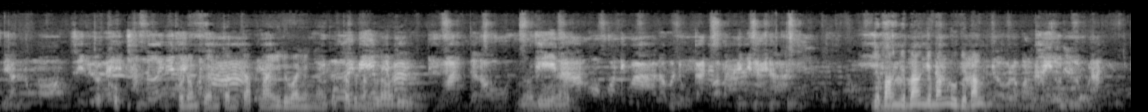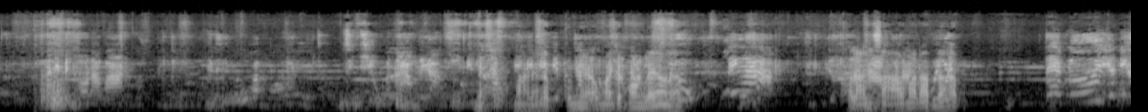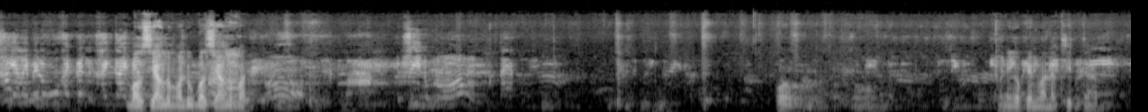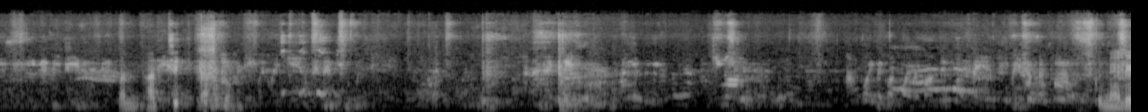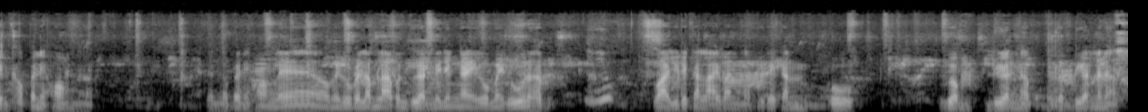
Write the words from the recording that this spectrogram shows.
เนี่ยน้องๆสีเหลืองเนี่ยเห็นชัดเลยเนี่ยโคดมแข่งกันกลับไหมหรือว่ายังไงก็ต้องกำลังรอดูรอดูนะครับน้ำออกก่อนดีกว่างไงนะอย่าบังอย่าบังอย่าบังลูกอย่าบัง อันนี้เป็นท่อหน้าบ้านโอ้โหแบบสีเขียวอลามเลยอะเนี่ยมาแล้วครับคุณแม่ออกมาจากห้องแล้วนะครับเด้งอะหลานสาวมารับนะครับแตกเลยอันนี้ไข่อะไรไม่รู้ไข่เป็ดหรือไข่ไก่เบาเสียงลงก่อนลูกเบาเสียงลงก่อนเออดูสิน้องๆแตกโอ้วันนี้ก็เป็นวันอาทิตย์นะครับ วันอาทิตย์ครับผมคุณแม่เดินเข้าไปในห้องนะครับ เดินเข้าไปในห้องแล้วไม่รู้ไปล่ำลาเพื่อนๆหรือยังไงก็ไม่รู้นะครับ ว่าอยู่ด้วยกันหลายวันครับ อยู่ด้วยกันโอ้รวมเดือนครับเกือบเดือนแล้วนะครับ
